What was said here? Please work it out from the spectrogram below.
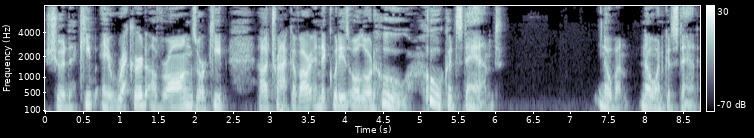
should keep a record of wrongs or keep uh, track of our iniquities, O Lord, who, who could stand? No one, no one could stand.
